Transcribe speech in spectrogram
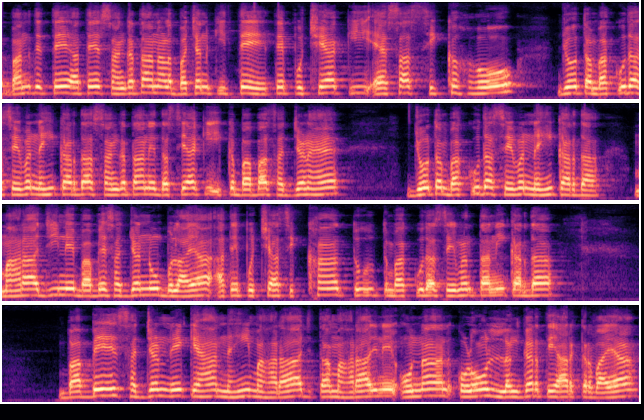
ਬੰਨ ਦਿੱਤੇ ਅਤੇ ਸੰਗਤਾਂ ਨਾਲ ਬਚਨ ਕੀਤੇ ਤੇ ਪੁੱਛਿਆ ਕਿ ਐਸਾ ਸਿੱਖ ਹੋ ਜੋ ਤੰਬਾਕੂ ਦਾ ਸੇਵਨ ਨਹੀਂ ਕਰਦਾ? ਸੰਗਤਾਂ ਨੇ ਦੱਸਿਆ ਕਿ ਇੱਕ ਬਾਬਾ ਸੱਜਣ ਹੈ ਜੋ ਤੰਬਾਕੂ ਦਾ ਸੇਵਨ ਨਹੀਂ ਕਰਦਾ। ਮਹਾਰਾਜ ਜੀ ਨੇ ਬਾਬੇ ਸੱਜਣ ਨੂੰ ਬੁਲਾਇਆ ਅਤੇ ਪੁੱਛਿਆ, ਸਿੱਖਾਂ, ਤੂੰ ਤੰਬਾਕੂ ਦਾ ਸੇਵਨ ਤਾਂ ਨਹੀਂ ਕਰਦਾ? ਬਾਬੇ ਸੱਜਣ ਨੇ ਕਿਹਾ, ਨਹੀਂ ਮਹਾਰਾਜ। ਤਾਂ ਮਹਾਰਾਜ ਨੇ ਉਹਨਾਂ ਕੋਲੋਂ ਲੰਗਰ ਤਿਆਰ ਕਰਵਾਇਆ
